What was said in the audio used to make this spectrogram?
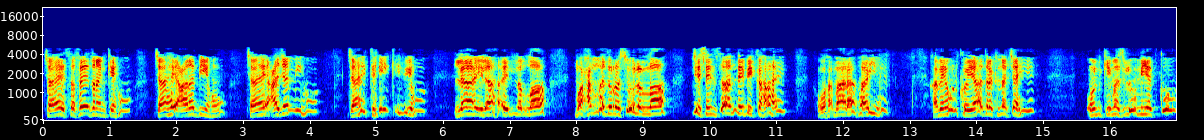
چاہے سفید رنگ کے ہوں، چاہے عربی ہوں، چاہے عجمی ہوں، چاہے کہیں کی بھی ہوں۔ لا الہ الا اللہ، محمد رسول اللہ، جس انسان نے بھی کہا ہے وہ ہمارا بھائی ہے۔ ہمیں ان کو یاد رکھنا چاہیے۔ ان کی مظلومیت کو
